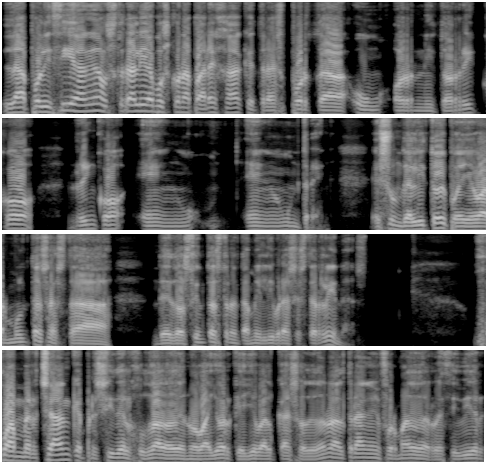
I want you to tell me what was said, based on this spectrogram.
La policía en Australia busca una pareja que transporta un ornitorrinco en en un tren. Es un delito y puede llevar multas hasta de 230.000 libras esterlinas. Juan Merchan, que preside el juzgado de Nueva York que lleva el caso de Donald Trump, ha informado de recibir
